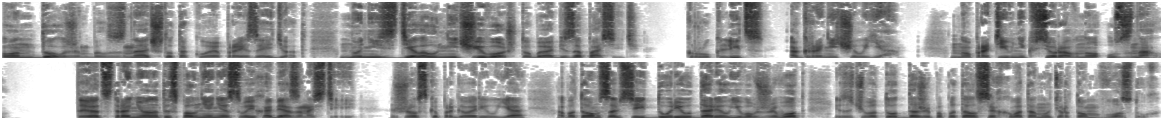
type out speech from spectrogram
Он должен был знать, что такое произойдет, но не сделал ничего, чтобы обезопасить. Круг лиц ограничил я. Но противник все равно узнал. «Ты отстранен от исполнения своих обязанностей», — жестко проговорил я, а потом со всей дури ударил его в живот, из-за чего тот даже попытался хватануть ртом в воздух,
